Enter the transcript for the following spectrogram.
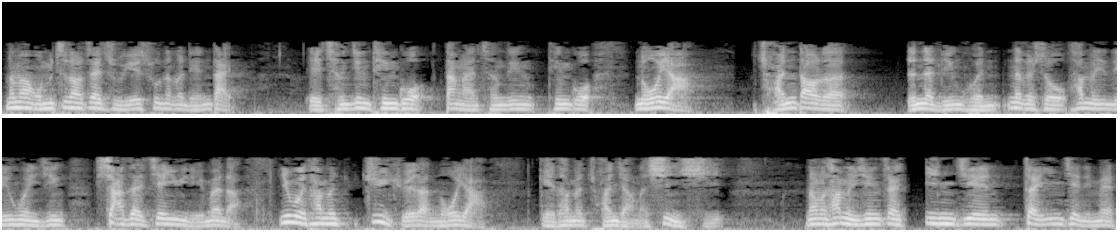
那么我们知道，在主耶稣那个年代，也曾经听过，当然曾经听过挪亚传道的人的灵魂，那个时候他们灵魂已经下在监狱里面了，因为他们拒绝了挪亚给他们传讲的信息，那么他们已经在阴间，在阴间里面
